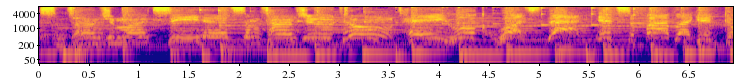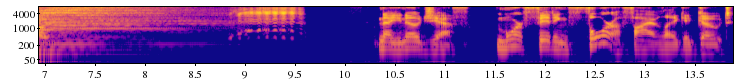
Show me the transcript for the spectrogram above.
Sometimes you might see it, sometimes you don't. Hey, look, what's that? It's a five legged goat. Now, you know, Jeff, more fitting for a five legged goat,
